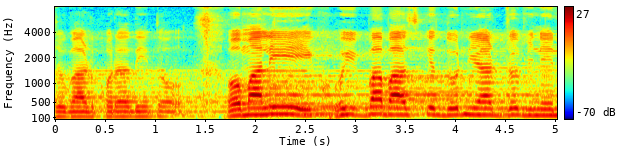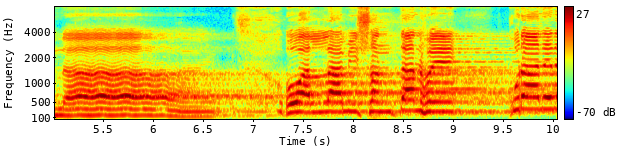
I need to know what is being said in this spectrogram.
জোগাড় করে দিত। ও মালিক, ওই বাবা আজকে দুনিয়ার জমিনে নাই। ও আল্লাহ, আমি সন্তান হয়ে কোরআনের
